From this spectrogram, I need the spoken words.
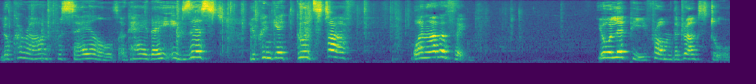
look around for sales, okay? They exist. You can get good stuff. One other thing. Your lippy from the drugstore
